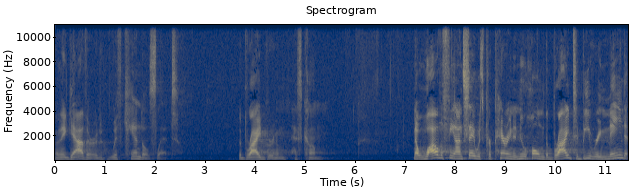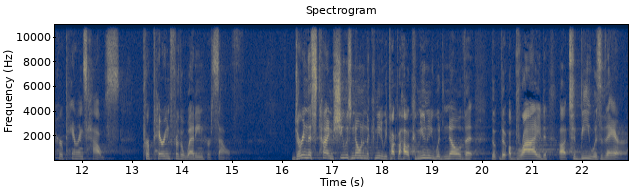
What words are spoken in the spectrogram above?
They gathered with candles lit. The bridegroom has come. Now, while the fiance was preparing a new home, the bride to be remained at her parents' house, preparing for the wedding herself. During this time, she was known in the community. We talked about how a community would know that the, the, a bride uh, to be was there.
